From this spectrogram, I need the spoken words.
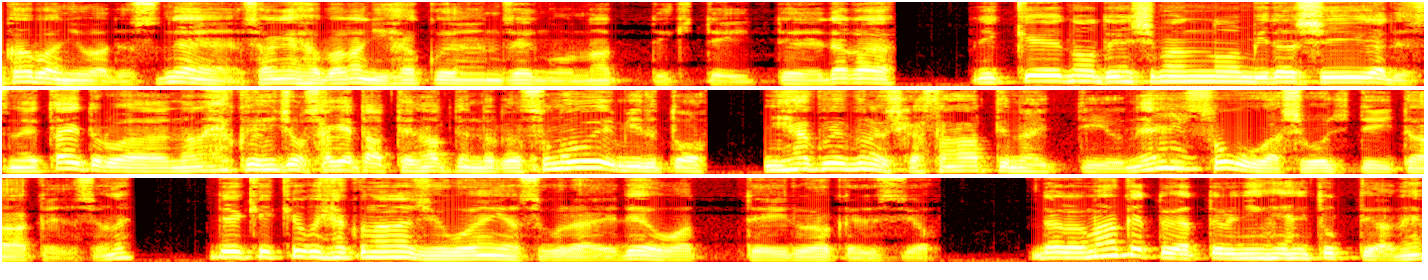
半ばにはですね、下げ幅が200円前後になってきていて、だから日経の電子版の見出しがですね、タイトルは700円以上下げたってなってんだけど、その上見ると200円ぐらいしか下がってないっていうね、はい、相互が生じていたわけですよね。で、結局175円安ぐらいで終わっているわけですよ。だからマーケットやってる人間にとってはね、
